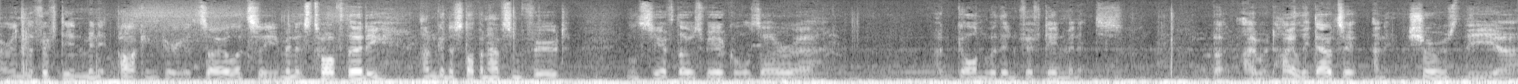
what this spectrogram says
are in the 15 minute parking period. So let's see, minutes 12.30, I'm going to stop and have some food. We'll see if those vehicles are, uh, are gone within 15 minutes but I would highly doubt it, and it shows the uh,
